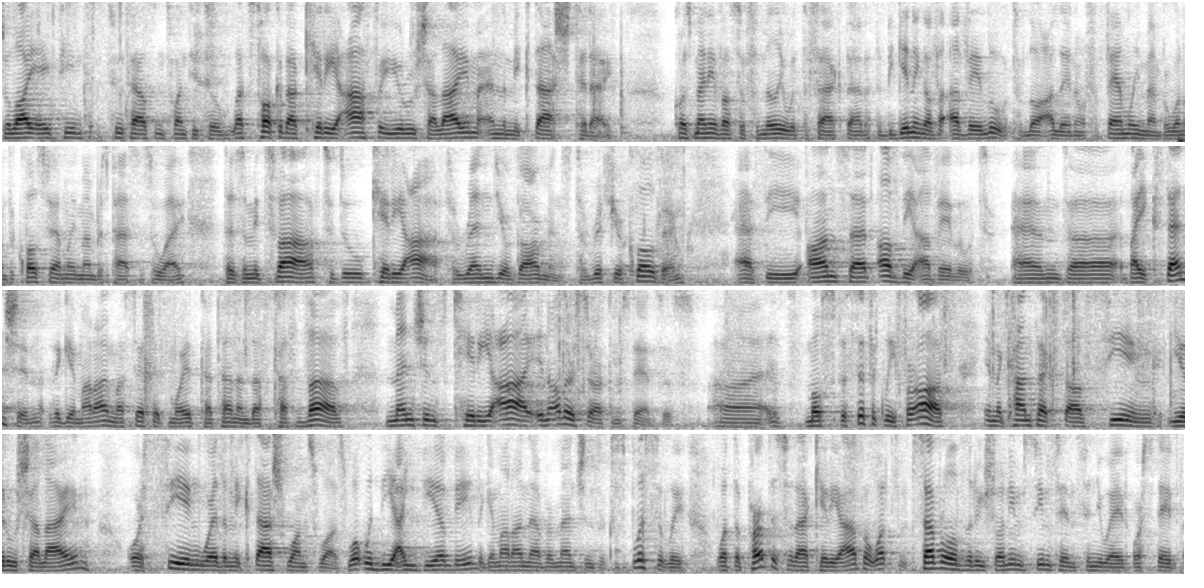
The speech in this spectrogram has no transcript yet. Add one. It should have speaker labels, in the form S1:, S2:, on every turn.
S1: July 18th, 2022. Let's talk about Kiryah for Yerushalayim and the Mikdash today. Of course, many of us are familiar with the fact that at the beginning of Avelut, Lo Aleno, if a family member, one of the close family members passes away, there's a mitzvah to do Kiryah, to rend your garments, to rip your clothing at the onset of the Avelut. And uh, by extension, the Gemara in Masechet Moed Katan and Daf Kaf Vav mentions Kiryah in other circumstances. Uh, most specifically for us, in the context of seeing Yerushalayim or seeing where the Mikdash once was. What would the idea be? The Gemara never mentions explicitly what the purpose for that Kiryah, but what several of the Rishonim seem to insinuate or state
